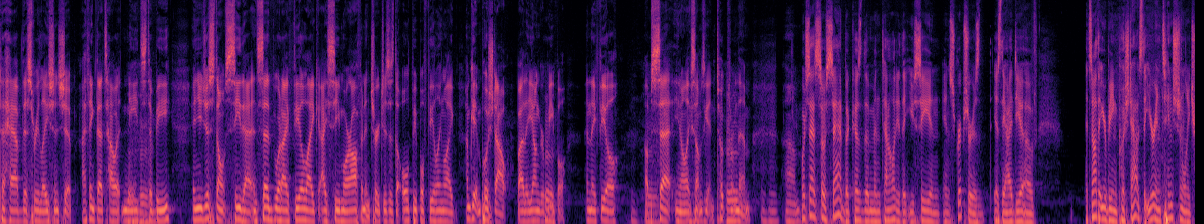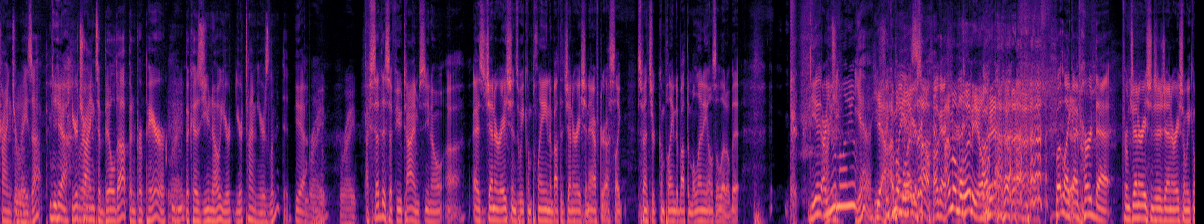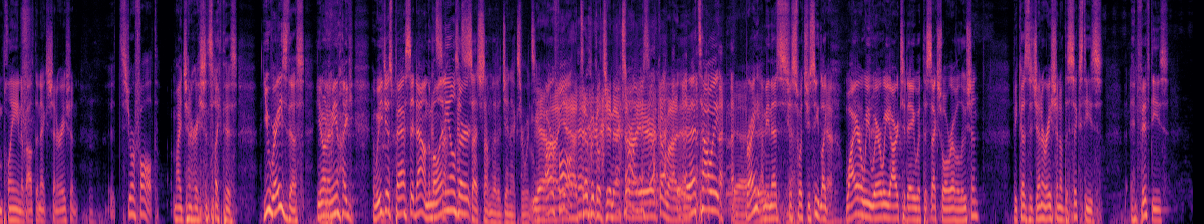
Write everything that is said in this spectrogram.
to have this relationship. I think that's how it needs mm-hmm. to be. And you just don't see that. Instead, what I feel like I see more often in churches is the old people feeling like I'm getting pushed out by the younger hmm. people and they feel mm-hmm. upset, you know, like something's getting took from hmm. them. Mm-hmm. Um, Which that's so sad because the mentality that you see in, in scripture is is the idea of it's not that you're being pushed out, it's that you're intentionally trying to hmm. raise up. Yeah, You're right. trying to build up and prepare mm-hmm. because you know your your time here is limited. yeah. Right. Right. I've said this a few times, you know, uh, as generations, we complain about the generation after us. Like Spencer complained about the millennials a little bit. He, are you a millennial? Yeah. you Yeah, should I'm a millennial. yourself. Okay. I'm a millennial. Yeah. But like I've heard that from generation to generation, we complain about the next generation. Hmm. It's your fault. My generation's like this. You raised us. You know what I mean? Like we just passed it down. The millennials That's are. such something that a Gen Xer would say. Yeah. Our fault. Yeah. Typical Gen Xer right here. Come on. that's how it right i mean that's just what you see like Yeah. why are we where we are today with the sexual revolution because the generation of the 60s and 50s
